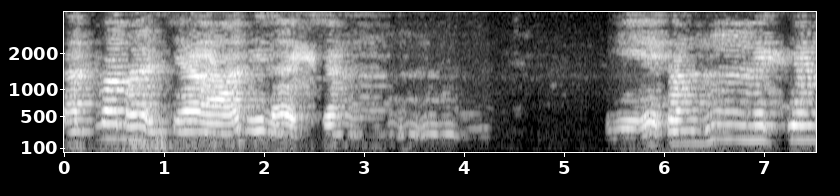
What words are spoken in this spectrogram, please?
तत्त्वमस्यादिलक्ष्यम् एकं नित्यं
